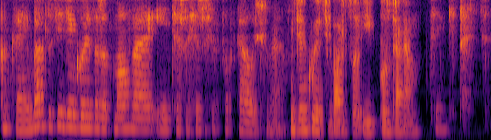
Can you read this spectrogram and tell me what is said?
Okej, okay, bardzo Ci dziękuję za rozmowę i cieszę się, że się spotkałyśmy. Dziękuję Ci bardzo i pozdrawiam. Dzięki, cześć.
